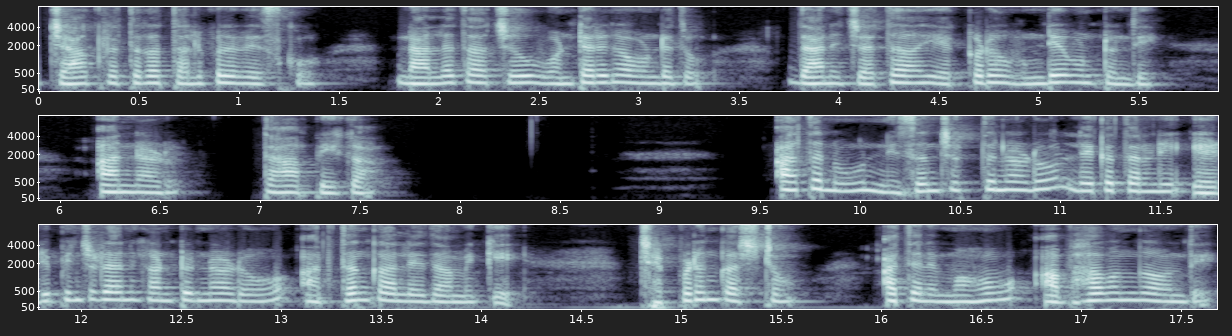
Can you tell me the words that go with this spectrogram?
జాగ్రత్తగా తలుపులు వేసుకో. నల్లతాచు ఒంటరిగా ఉండదు. దాని జత ఎక్కడో ఉండే ఉంటుంది అన్నాడు తాపీగా. అతను నిజం చెప్తున్నాడో లేక తనని ఏడిపించడానికి అంటున్నాడో అర్థం కాలేదు ఆమెకి. చెప్పడం కష్టం. అతని మొహం అభావంగా ఉంది.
